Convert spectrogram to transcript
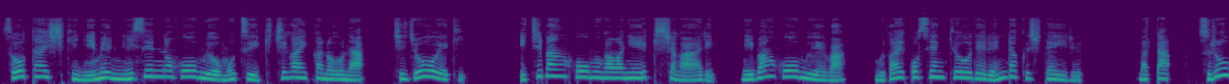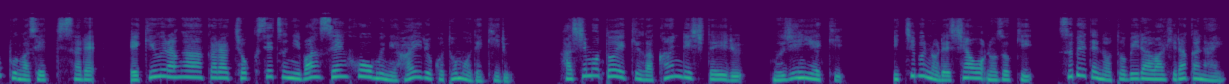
相対式2面2線のホームを持つ行き違い可能な地上駅。1番ホーム側に駅舎があり、2番ホームへは無害湖線橋で連絡している。また、スロープが設置され、駅裏側から直接2番線ホームに入ることもできる。橋本駅が管理している無人駅。一部の列車を除き、すべての扉は開かない。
